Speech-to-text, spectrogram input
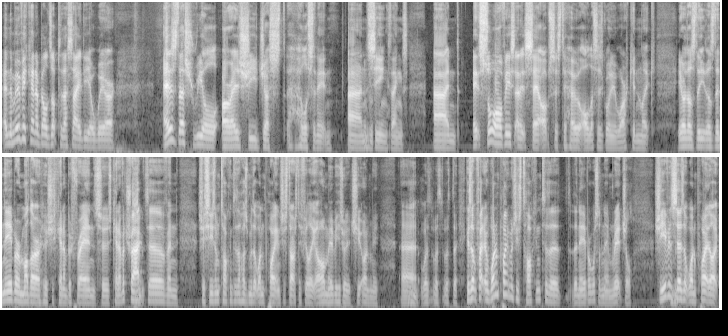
and the movie kind of builds up to this idea where is this real or is she just hallucinating and mm-hmm. seeing things? And it's so obvious and it's set setups as to how all this is going to work. And like, you know, there's the there's the neighbor mother who she kind of befriends, who's kind of mm-hmm. attractive, and she sees him talking to the husband at one point, and she starts to feel like, oh, maybe he's going to cheat on me. Uh, mm-hmm. with with with the because in fact at one point when she's talking to the the neighbor, what's her name, Rachel, she even says at one point like,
